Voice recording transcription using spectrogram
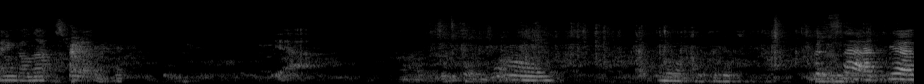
angle, not straight up. Yeah. Mm. Bit sad, yeah.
